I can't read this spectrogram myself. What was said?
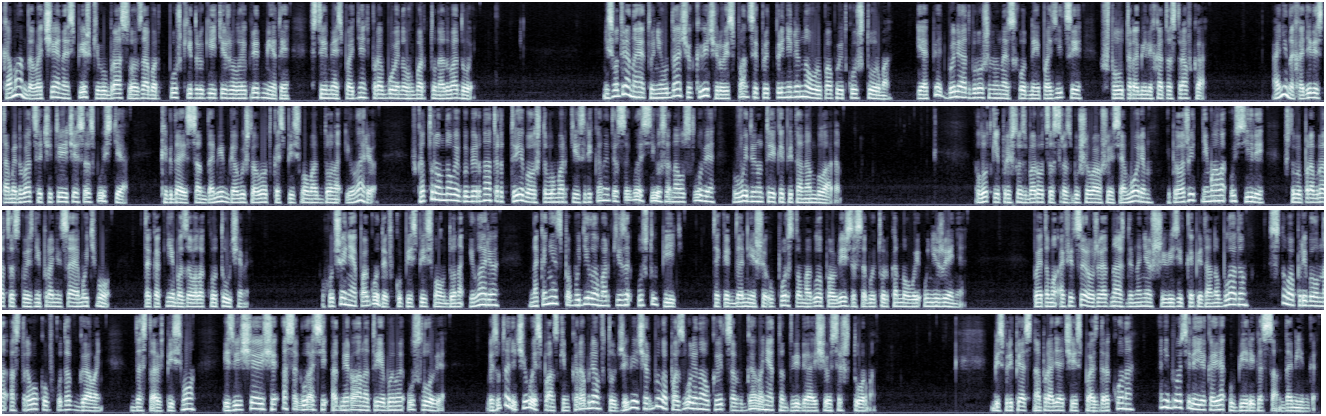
Команда в отчаянной спешке выбрасывала за борт пушки и другие тяжелые предметы, стремясь поднять пробоину в борту над водой. Несмотря на эту неудачу, к вечеру испанцы предприняли новую попытку штурма и опять были отброшены на исходные позиции в полутора милях от островка. Они находились там и 24 часа спустя, когда из Сан-Доминго вышла лодка с письмом от Дона Иларио, в котором новый губернатор требовал, чтобы маркиз Риканете согласился на условия, выдвинутые капитаном Бладом. Лодке пришлось бороться с разбушевавшимся морем и приложить немало усилий, чтобы пробраться сквозь непроницаемую тьму, так как небо заволокло тучами. Ухудшение погоды в купе с письмом Дона Иларио наконец побудило маркиза уступить, так как дальнейшее упорство могло повлечь за собой только новые унижения – Поэтому офицер, уже однажды нанесший визит капитану Бладу, снова прибыл на островок у входа в гавань, доставив письмо, извещающее о согласии адмирала на требуемые условия, в результате чего испанским кораблям в тот же вечер было позволено укрыться в гавани от надвигающегося шторма. Беспрепятственно пройдя через пасть дракона, они бросили якоря у берега Сан-Доминго.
